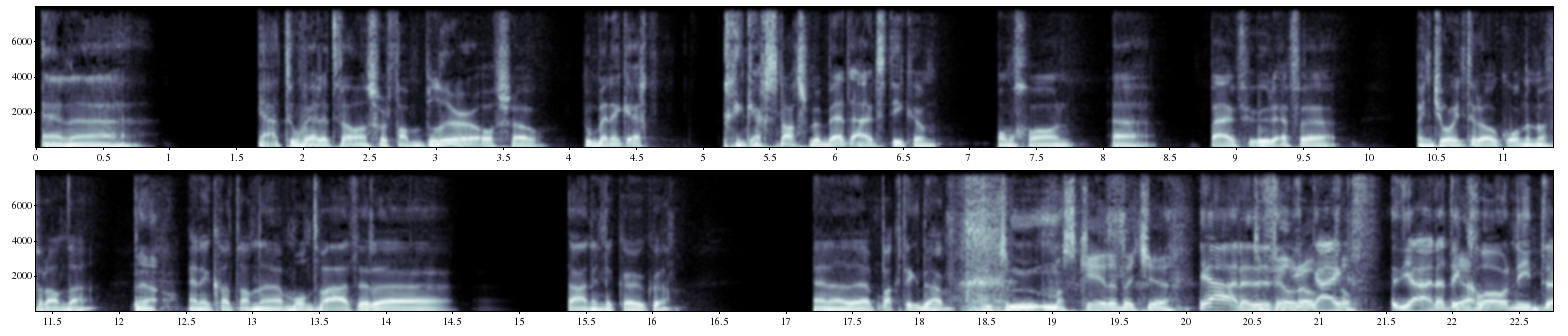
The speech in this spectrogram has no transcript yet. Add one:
En eh, ja, toen werd het wel een soort van blur of zo. Toen ben ik echt, ging ik echt s'nachts mijn bed uit stiekem. Om gewoon eh, vijf uur even een joint te roken onder mijn veranda. Ja. En ik had dan mondwater staan in de keuken. En dat eh, pakte ik dan. Om te maskeren dat je... Ja, dat, Te veel rookt, kijk, of? ja, dat ik Ja. gewoon niet, eh,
